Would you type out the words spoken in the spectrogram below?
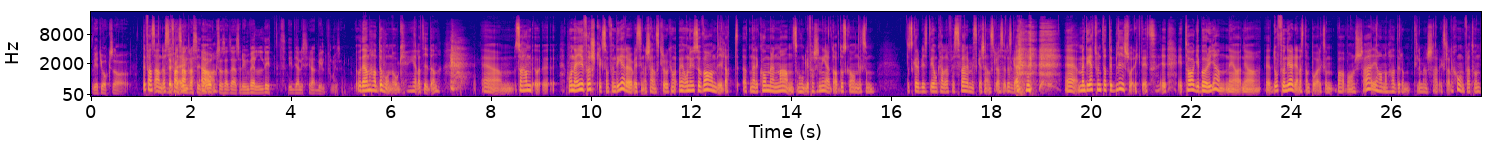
vet ju också det fanns andra sidor. Det fanns andra sidor ja. också, så att säga, så det är en väldigt idealiserad bild får man säga. Och den hade hon nog hela tiden. Um, så han, hon är ju först liksom funderar över sina känslor. Hon, hon är ju så van vid att, att när det kommer en man som hon blir fascinerad av, då ska hon liksom då ska det bli det hon kallar för svärmiska känslor. Alltså det ska, mm. Eh, men det, jag tror inte att det blir så riktigt. Ett tag i början, när jag, när jag, eh, då funderade jag nästan på, liksom, var hon kär i honom? Hade de till och med en kärleksrelation? För att hon,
